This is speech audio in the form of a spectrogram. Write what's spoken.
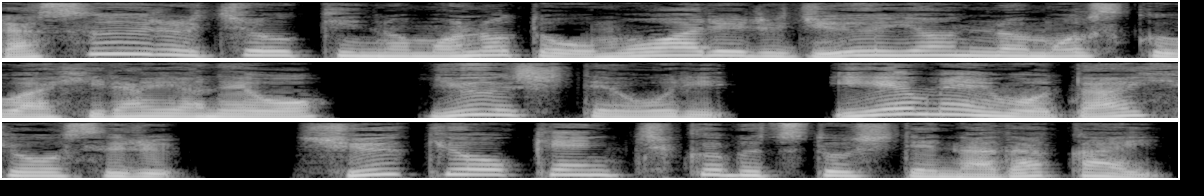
ラスール長期のものと思われる14のモスクは平屋根を有しており、イエメンを代表する宗教建築物として名高い。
